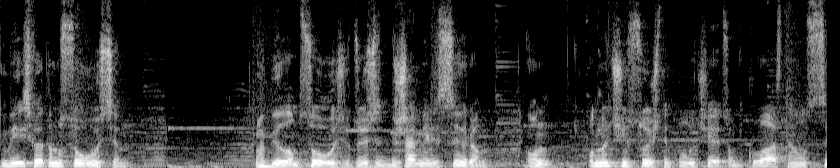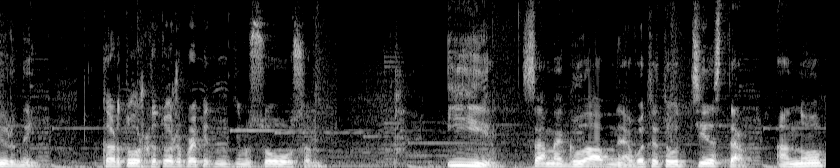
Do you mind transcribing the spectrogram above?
Весь в этом соусе. В белом соусе, то есть бешамель с сыром. Он, он очень сочный получается, он классный, он сырный. Картошка тоже пропитана этим соусом. И самое главное, вот это вот тесто, оно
